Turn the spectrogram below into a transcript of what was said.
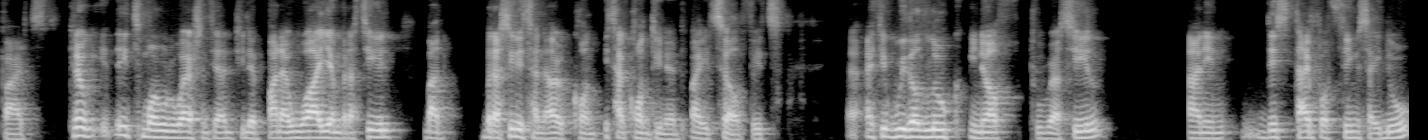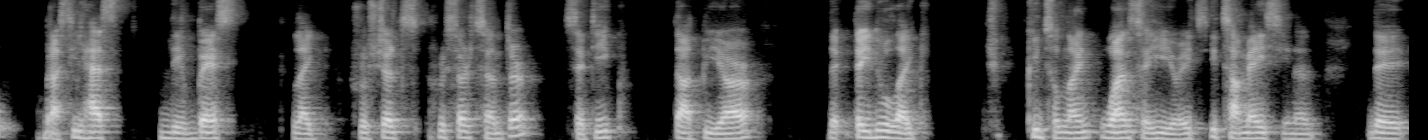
parts. it's more Uruguay, Argentina, Chile, Paraguay, and Brazil, but Brazil is another con- it's a continent by itself. It's I think we don't look enough to Brazil, and in this type of things I do, Brazil has the best like research research center, CETIC.br. They, they do like kids online once a year. It's it's amazing, and they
